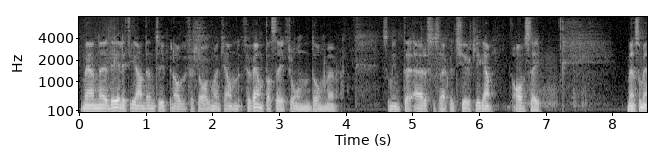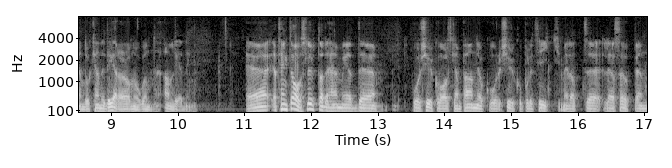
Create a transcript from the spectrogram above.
Men det är lite grann den typen av förslag man kan förvänta sig från de som inte är så särskilt kyrkliga av sig. Men som ändå kandiderar av någon anledning. Eh, jag tänkte avsluta det här med eh, vår kyrkovalskampanj och vår kyrkopolitik med att eh, läsa upp en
